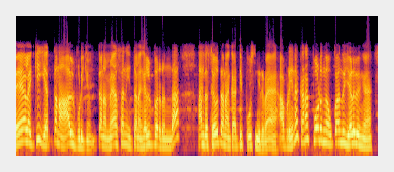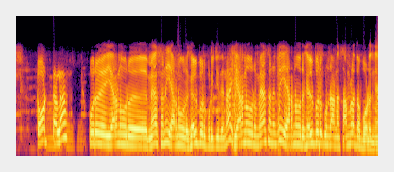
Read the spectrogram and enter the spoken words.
வேலைக்கு எத்தனை ஆள் பிடிக்கும்? இத்தனை மேசன் இத்தனை ஹெல்ப்பர் இருந்தா அந்த செவுத்தை நான் கட்டி பூசிடுவேன் அப்படின்னா கணக்கு போடுங்க உட்காந்து எழுதுங்க. டோட்டலா. ஒரு இரநூறு மேசனு இரநூறு ஹெல்ப்பர் பிடிக்குதுன்னா இரநூறு மேசனுக்கு இரநூறு ஹெல்ப்பருக்கு உண்டான சம்பளத்தை போடுங்க.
